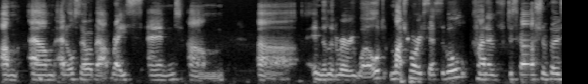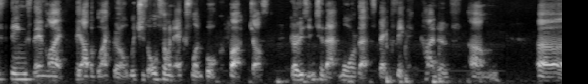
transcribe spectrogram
um, um, and also about race and um, uh, in the literary world, much more accessible kind of discussion of those things than like The Other Black Girl, which is also an excellent book, but just goes into that more of that spec fic kind of um, uh,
